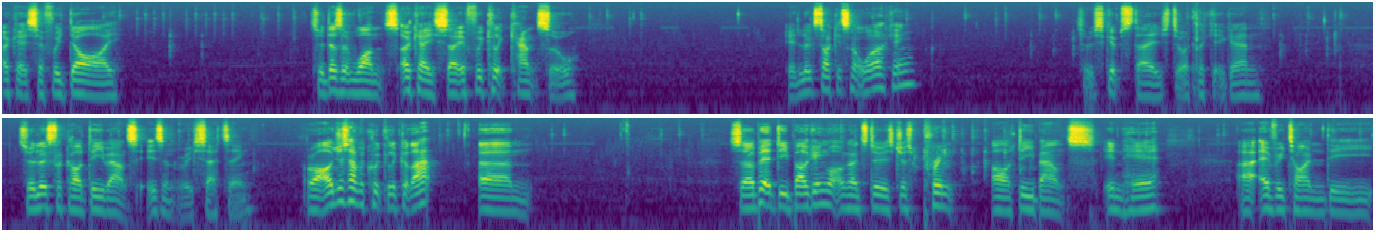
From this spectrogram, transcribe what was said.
Okay, so if we die... So it does it once. Okay, so if we click cancel... It looks like it's not working. So we skip stage. Do I click it again? So it looks like our debounce isn't resetting. Alright, I'll just have a quick look at that. Um, so a bit of debugging. What I'm going to do is just print our debounce in here uh, every time the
